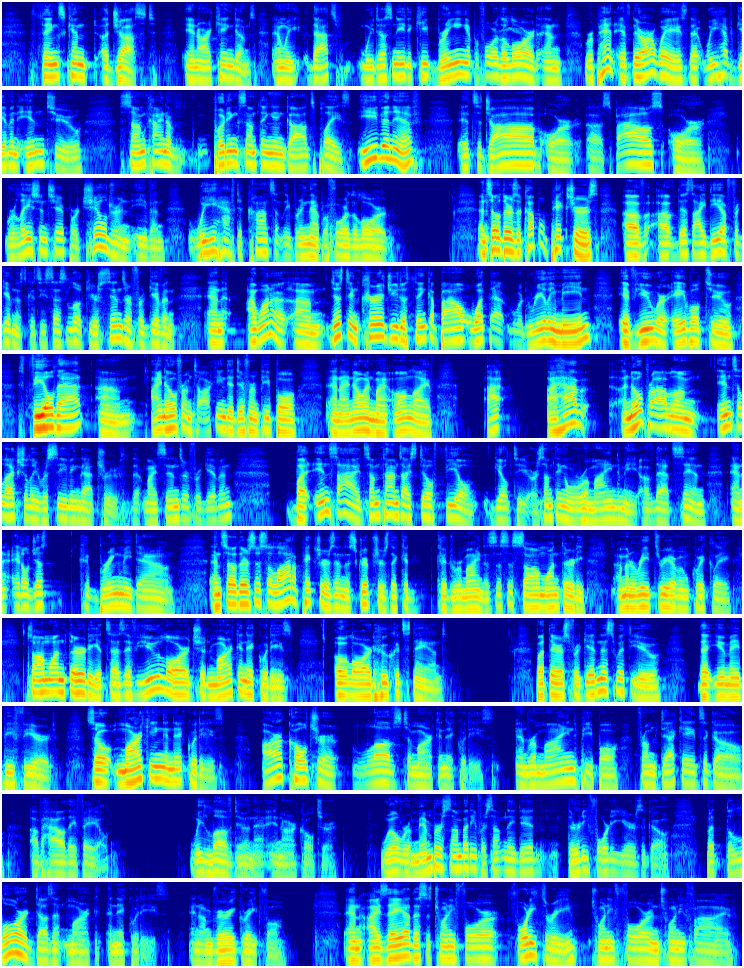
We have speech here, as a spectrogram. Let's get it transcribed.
things can adjust in our kingdoms. And we, that's, we just need to keep bringing it before the Lord and repent if there are ways that we have given into some kind of putting something in God's place, even if it's a job or a spouse or relationship or children, even, we have to constantly bring that before the Lord. And so there's a couple pictures of, of this idea of forgiveness because he says, Look, your sins are forgiven. And I want to um, just encourage you to think about what that would really mean if you were able to feel that. Um, I know from talking to different people, and I know in my own life, I, I have no problem intellectually receiving that truth that my sins are forgiven. But inside, sometimes I still feel guilty, or something will remind me of that sin, and it'll just bring me down. And so there's just a lot of pictures in the scriptures that could, could remind us. This is Psalm 130. I'm going to read three of them quickly. Psalm 130, it says, If you, Lord, should mark iniquities, O Lord, who could stand? But there is forgiveness with you that you may be feared. So, marking iniquities. Our culture loves to mark iniquities and remind people from decades ago of how they failed. We love doing that in our culture. We'll remember somebody for something they did 30, 40 years ago, but the Lord doesn't mark iniquities, and I'm very grateful. And Isaiah, this is 24, 43, 24, and 25.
